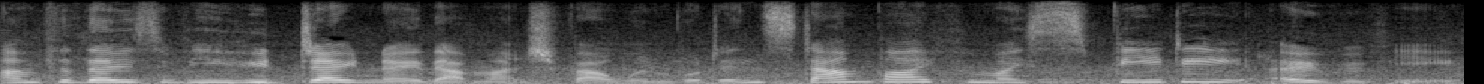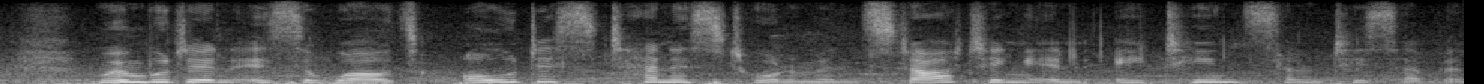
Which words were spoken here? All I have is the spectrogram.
And for those of you who don't know that much about Wimbledon, stand by for my speedy overview. Wimbledon is the world's oldest tennis tournament starting in 1877.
